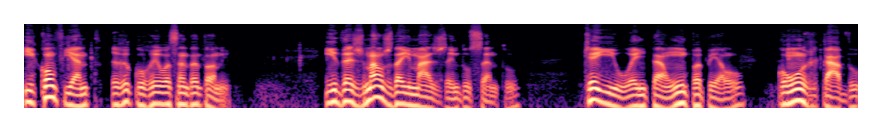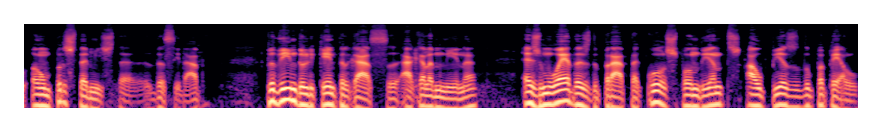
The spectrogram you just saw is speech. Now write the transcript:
E confiante recorreu a Santo António. E das mãos da imagem do santo caiu então um papel com um recado a um prestamista da cidade, pedindo-lhe que entregasse àquela menina as moedas de prata correspondentes ao peso do papel.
